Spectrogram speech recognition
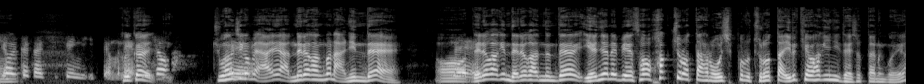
10월 때까지 집행이기 때문에. 그러니까 중앙지검에 네. 아예 안 내려간 건 아닌데 어, 네. 내려가긴 내려갔는데 예년에 비해서 확 줄었다 한 50% 줄었다 이렇게 확인이 되셨다는 거예요?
